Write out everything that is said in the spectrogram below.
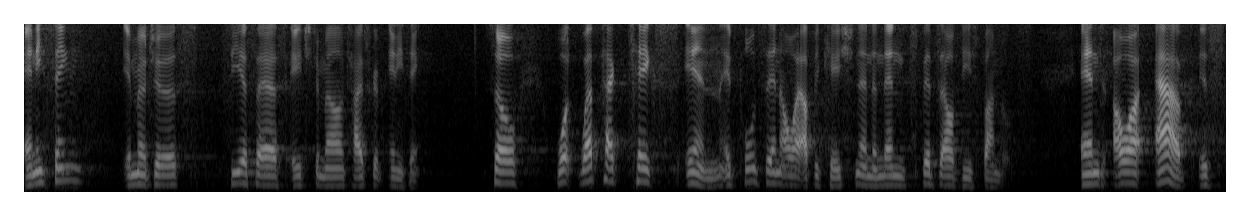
anything, images, CSS, HTML, TypeScript, anything. So what Webpack takes in, it pulls in our application and, then spits out these bundles. And our app is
